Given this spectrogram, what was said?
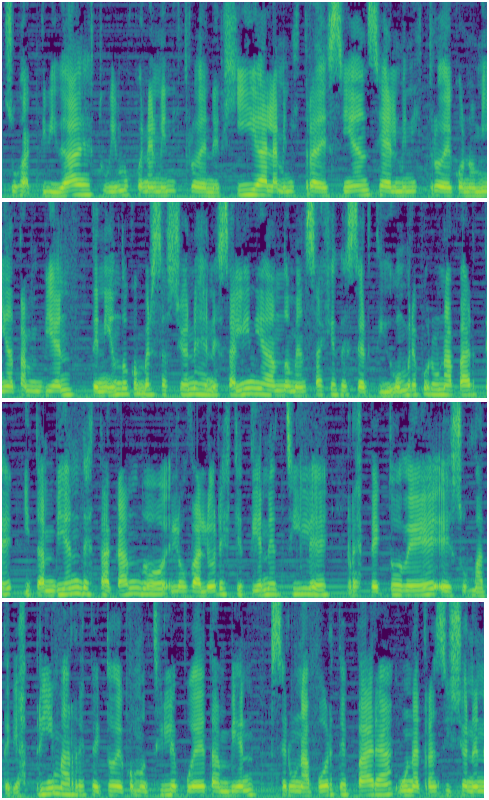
sus actividades. Estuvimos con el ministro de Energía, la ministra de Ciencia, el ministro de Economía también, teniendo conversaciones en esa línea, dando mensajes de certidumbre por una parte y también destacando los valores que tiene Chile respecto de eh, sus materias primas, respecto de cómo Chile puede también ser un aporte para una transición energética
